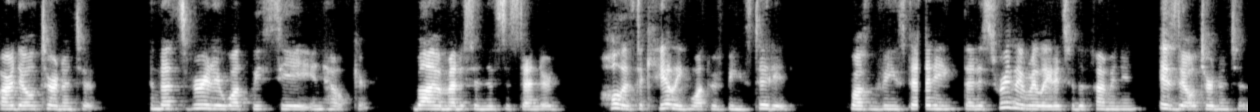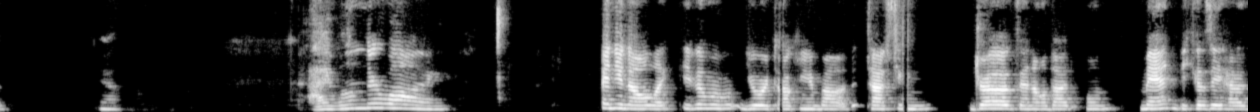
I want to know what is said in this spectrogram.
are the alternative. And that's really what we see in healthcare. Biomedicine is the standard. Holistic healing, what we've been studied, what we've been studying that is really related to the feminine is the alternative. Yeah. I wonder why. And you know, like even when you were talking about testing drugs and all that on men because they have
